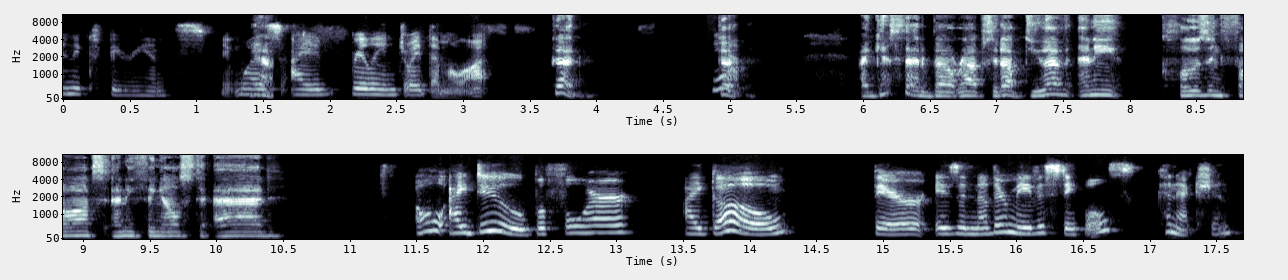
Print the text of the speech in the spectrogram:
an experience. It was. I really enjoyed them a lot. Good. Yeah. Good. I guess that about wraps it up. Do you have any closing thoughts? Anything else to add? Oh, I do. Before I go, there is another Mavis Staples connection.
